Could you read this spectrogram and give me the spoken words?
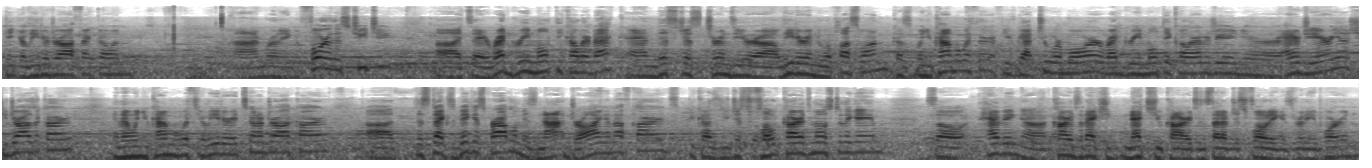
get your leader draw effect going. I'm running four of this Chi-Chi. Uh, it's a red-green multicolor deck, and this just turns your uh, leader into a plus one, because when you combo with her, if you've got two or more red-green multicolor energy in your energy area, she draws a card, and then when you combo with your leader, it's going to draw a card. Uh, this deck's biggest problem is not drawing enough cards, because you just float cards most of the game. So having uh, cards that actually net you cards instead of just floating is really important.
